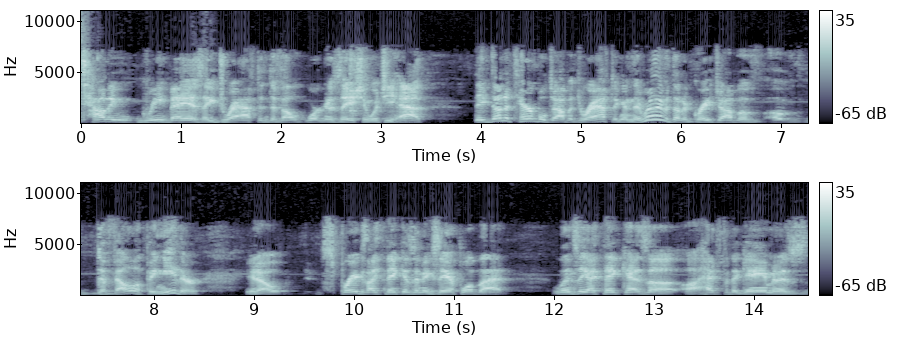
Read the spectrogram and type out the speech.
touting Green Bay as a draft and develop organization, which he has, they've done a terrible job of drafting, and they really haven't done a great job of of developing either. You know, Spriggs, I think, is an example of that. Linsley, I think, has a, a head for the game and has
